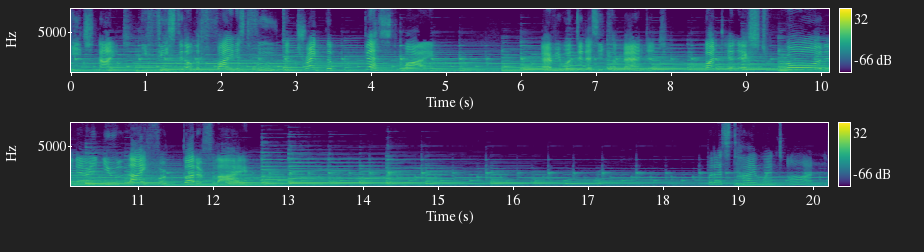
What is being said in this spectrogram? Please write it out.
Each night he feasted on the finest foods and drank the best wine. Everyone did as he commanded. What an extraordinary new life for Butterfly! But as time went on,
